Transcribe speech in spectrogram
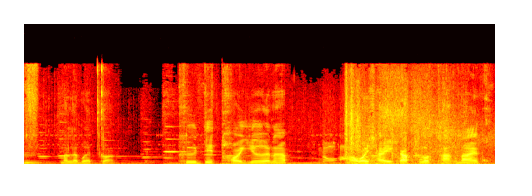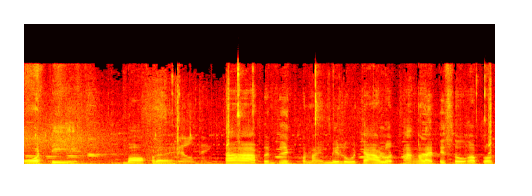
อืมมันระเบิดก่อน คือ Destroyer นะครับ เอาไว้ใช้กับรถถังได้โคตรดีบอกเลย ถ้าเพื่อนๆคนไหนไม่รู้จะเอารถถังอะไรไปสู้กับรถ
